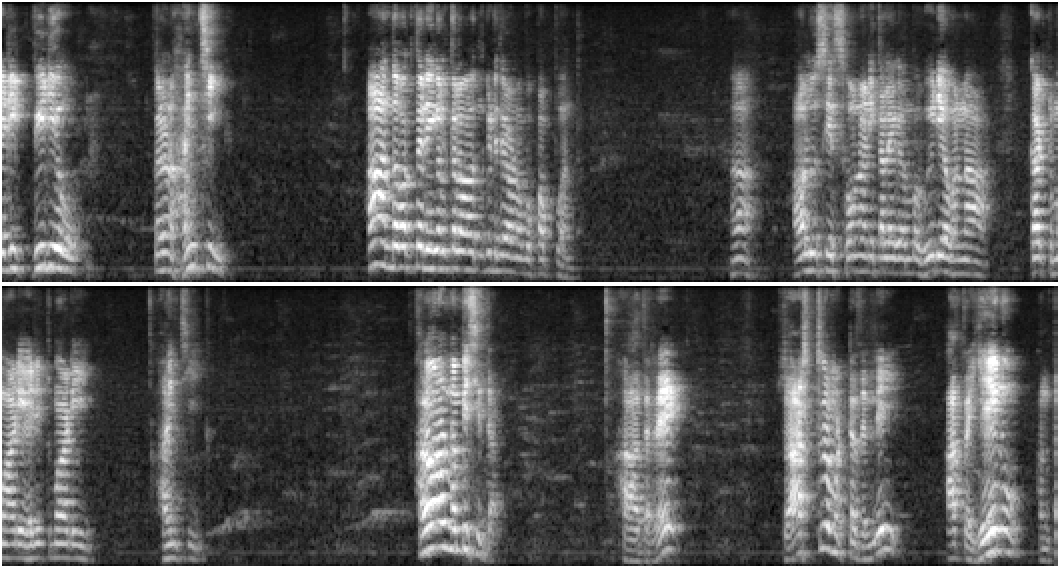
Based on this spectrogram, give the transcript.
ಎಡಿಟ್ ವಿಡಿಯೋಗಳನ್ನು ಹಂಚಿ. ಹಾಂ, ಅಂದ ಭಕ್ತರಿಗೆಲ್ಲ ಕೆಲವು ಅಂದ್ಕೊಂಡಿದ್ದಾರೆ ಅವನೊಬ್ಬ ಪಪ್ಪು ಅಂತ. ಹಾಂ, ಆಲೂಸಿ ಸೋನಾಣಿ ಕಲೆಗೆ ಎಂಬ ವಿಡಿಯೋವನ್ನು ಕಟ್ ಮಾಡಿ, ಎಡಿಟ್ ಮಾಡಿ, ಹಂಚಿ. ಹಲವಾರು ನಂಬಿಸಿದ್ದ. ಆದರೆ ರಾಷ್ಟ್ರ ಮಟ್ಟದಲ್ಲಿ ಆತ ಏನು ಅಂತ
